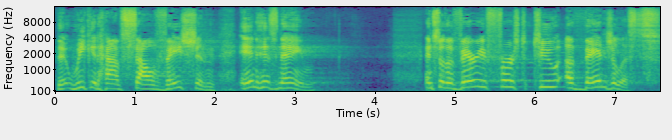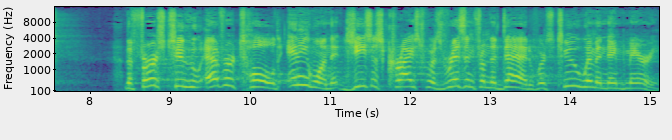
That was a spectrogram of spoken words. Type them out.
that we could have salvation in his name. And so the very first two evangelists, the first two who ever told anyone that Jesus Christ was risen from the dead, were two women named Mary.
